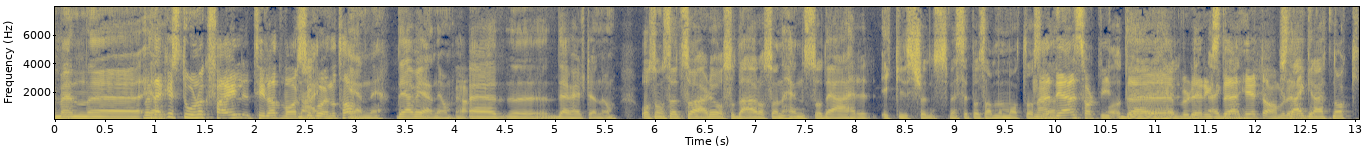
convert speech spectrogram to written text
Men, uh, Men det er ikke stor nok feil til at VAR skal gå inn og ta. Enig. Det er vi enige om. Ja. Uh, Det er vi helt enige om. Og sånn sett så er det jo også, det er også en hens, og det er ikke skjønnsmessig på samme måte. Altså Nei, det er svart-hvitt-vurdering. det er eh, vurdering, det er helt annen Så det er greit nok,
